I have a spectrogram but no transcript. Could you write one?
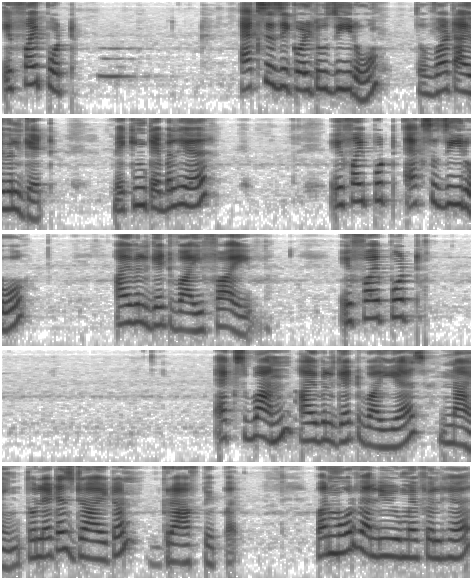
If I put x is equal to 0, so what I will get? Making table here. If I put x 0, I will get y 5. If I put x1 I will get y as 9. So let us draw it on graph paper. One more value you may fill here.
